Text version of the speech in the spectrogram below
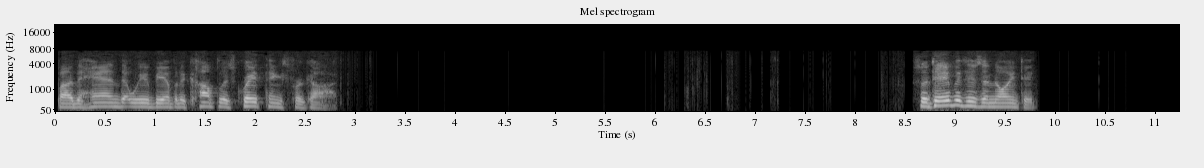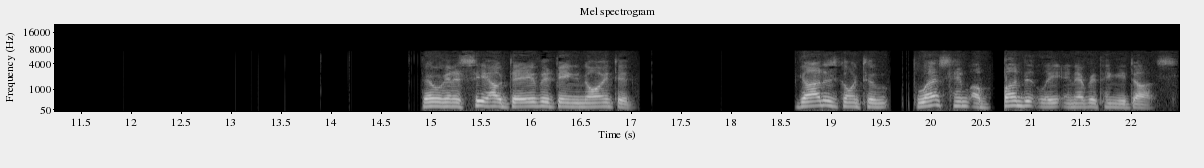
by the hand that we would be able to accomplish great things for God. So David is anointed. Then we're going to see how David being anointed, God is going to Bless him abundantly in everything he does.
